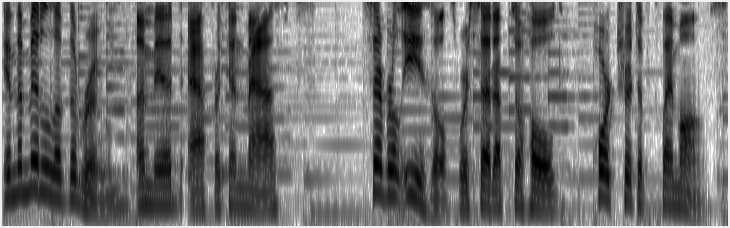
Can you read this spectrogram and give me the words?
In the middle of the room, amid African masks, several easels were set up to hold Portrait of Clemence,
